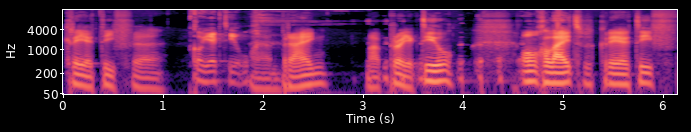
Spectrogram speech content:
creatief projectiel brein. Maar projectiel, ongeleid, creatief,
